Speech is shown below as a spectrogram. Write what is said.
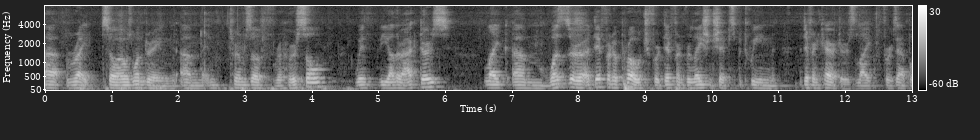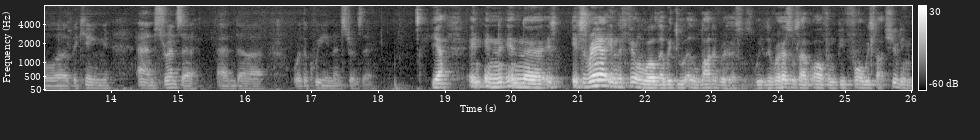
Uh, right. So I was wondering, um, in terms of rehearsal with the other actors, like, um, was there a different approach for different relationships between the different characters? Like, for example, uh, the king and Struensee, and uh, or the queen and Struensee. Yeah, in, in, in, uh, it's, it's rare in the film world that we do a lot of rehearsals. We, the rehearsals are often before we start shooting,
